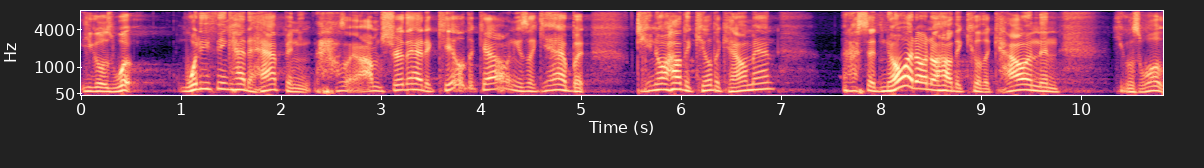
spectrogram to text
he goes, What what do you think had to happen? I was like, I'm sure they had to kill the cow. And he's like, Yeah, but do you know how they killed the cow, man? And I said, No, I don't know how they killed the cow. And then he goes, Well,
